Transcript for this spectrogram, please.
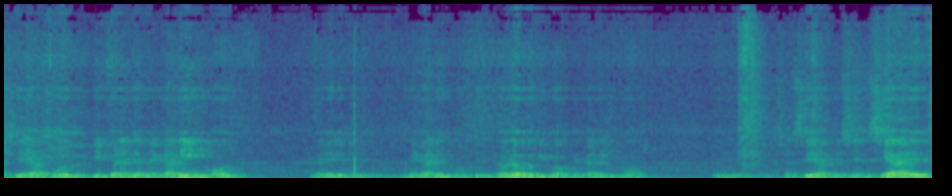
sea por diferentes mecanismos, eh, mecanismos tecnológicos, mecanismos ya sea presenciales,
